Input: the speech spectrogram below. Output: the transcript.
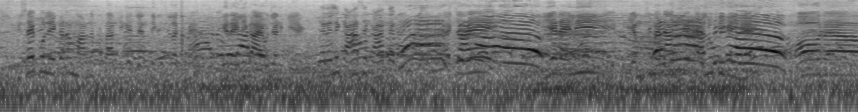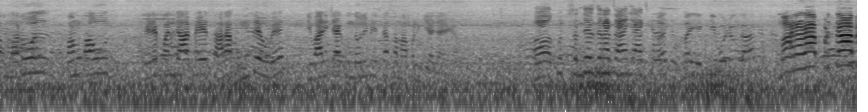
इस विषय को लेकर हम महाराणा प्रताप जी के जयंती के उपलक्ष्य में ये रैली का आयोजन किए ये रैली कहाँ से कहाँ तक? ऐसा है ये रैली बीएमसी मैदान से चालू की गई है और मरोल पंप हाउस शेरे पंजाब में सारा घूमते हुए दिवाली चाय कुंदौली में इसका समापन किया जाएगा। आ, कुछ संदेश देना चाहेंगे आज के मैं एक ही बोलूँगा। महाराणा प्रताप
